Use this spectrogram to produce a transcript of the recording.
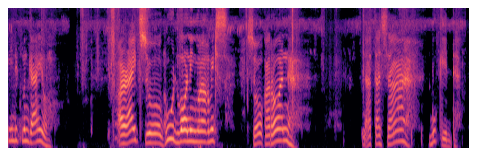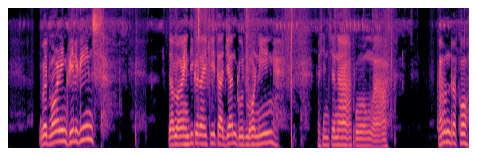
init man kayo. Alright, so good morning mga kamix. So karon nata sa bukid. Good morning Philippines. Sa mga hindi ko nakikita dyan, good morning. Pasensya na kung uh, karon ra ko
